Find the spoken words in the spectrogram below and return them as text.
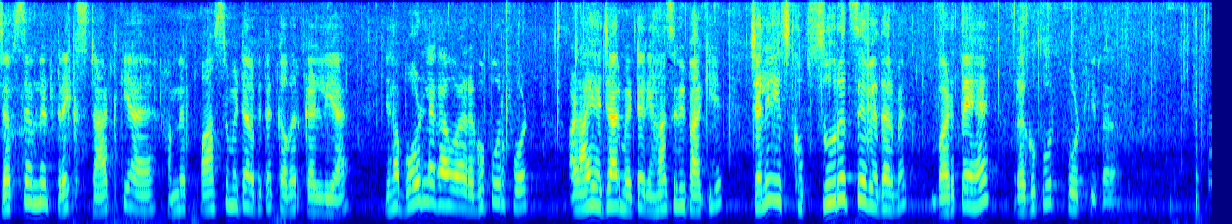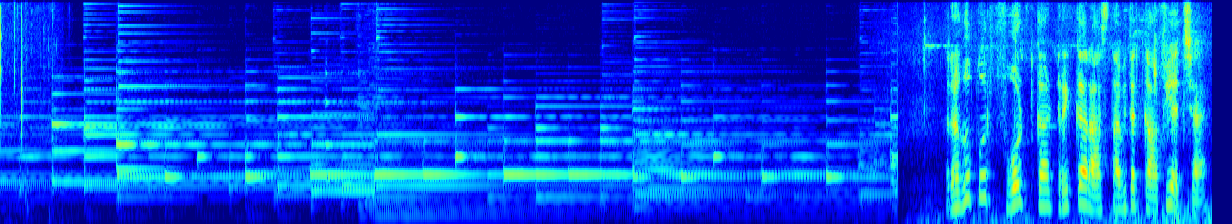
जब से हमने ट्रैक स्टार्ट किया है, हमने 500 मीटर अभी तक कवर कर लिया है। यहाँ बोर्ड लगा हुआ है, रघुपुर फोर्ट, अढ़ाई हज़ार मीटर यहाँ से भी बाकी है। चलिए इस खूबसूरत से वेदर में बढ़ते हैं रघुपुर फोर्ट की तरफ़। रघुपुर फोर्ट का ट्रैक का रास्ता अभी तक काफ़ी अच्छा है।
